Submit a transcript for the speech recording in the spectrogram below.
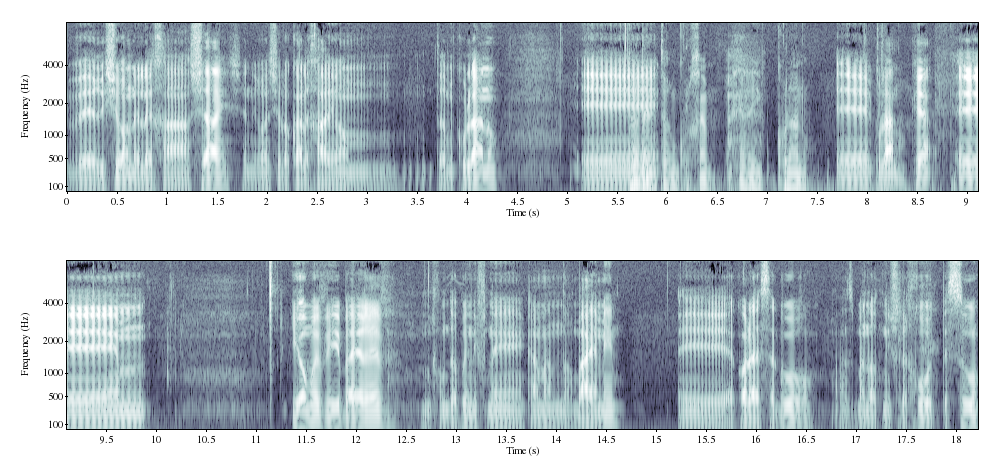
וראשון אליך, שי, שאני רואה שלא קל לך היום יותר מכולנו. אה, לא יודע יותר מכולכם, נראה לי כולנו. אה, כולנו, כן. אה, יום רביעי בערב, אנחנו מדברים לפני כמה, ארבעה ימים. הכל היה סגור, ההזמנות נשלחו, הודפסו.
